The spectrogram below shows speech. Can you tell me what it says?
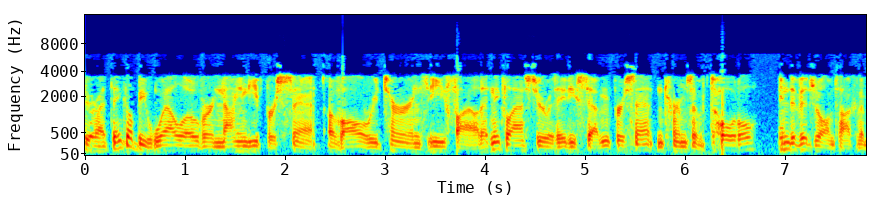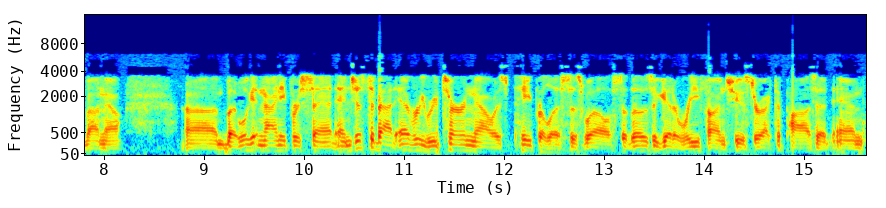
year, I think it'll be well over 90% of all returns e-filed. I think last year was 87% in terms of total individual. I'm talking about now. Uh, but we'll get 90%, and just about every return now is paperless as well. So those who get a refund choose direct deposit, and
